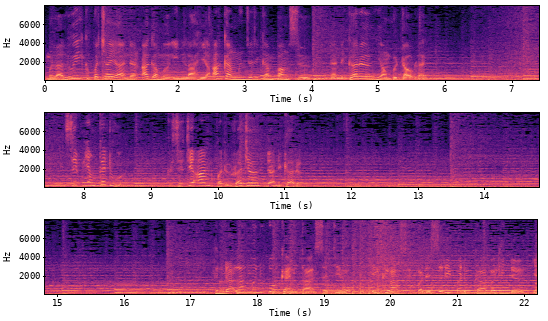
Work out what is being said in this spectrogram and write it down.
Melalui kepercayaan dan agama inilah yang akan menjadikan bangsa dan negara yang berdaulat. Prinsip yang kedua, kesetiaan kepada raja dan negara. hendaklah menumbuhkan tak setia, ikhlas kepada Seri Paduka Baginda yang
